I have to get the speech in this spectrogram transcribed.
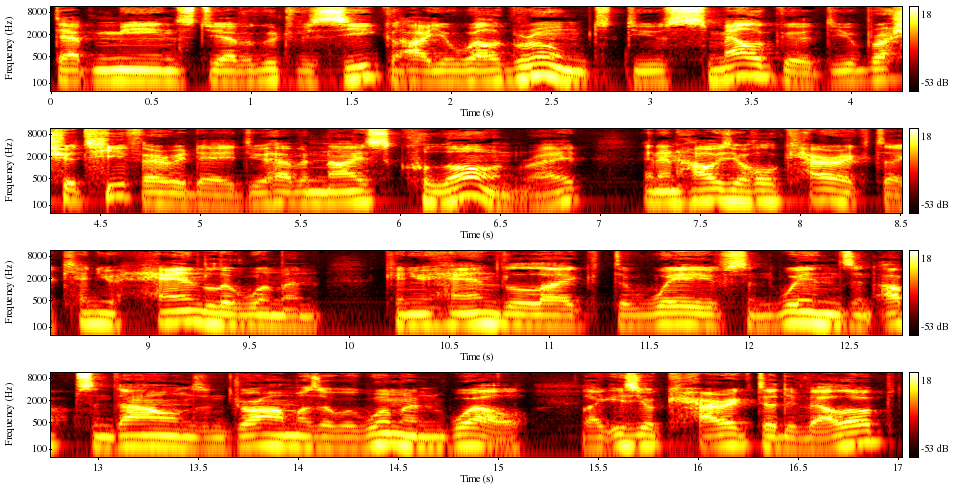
That means do you have a good physique? Are you well groomed? Do you smell good? Do you brush your teeth every day? Do you have a nice cologne, right? And then how is your whole character? Can you handle a woman? Can you handle like the waves and winds and ups and downs and dramas of a woman well? Like is your character developed?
